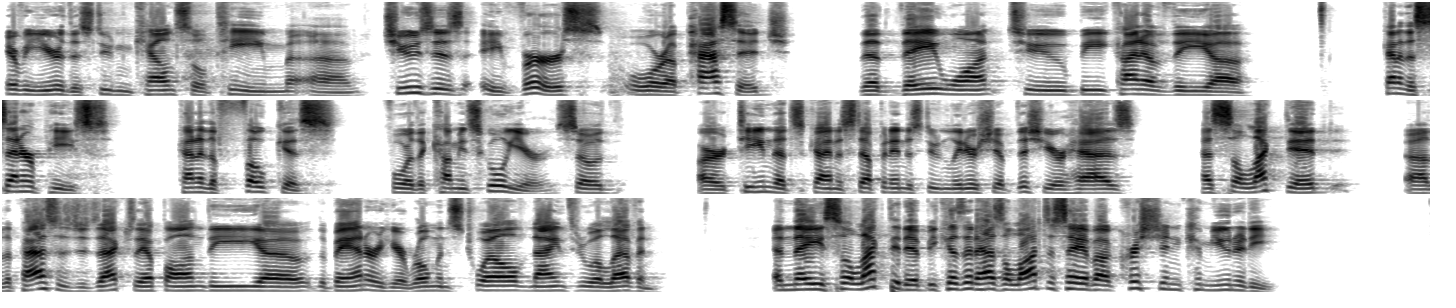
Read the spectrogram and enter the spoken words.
Every year, the student council team uh, chooses a verse or a passage that they want to be kind of the uh, kind of the centerpiece, kind of the focus for the coming school year. So, our team that's kind of stepping into student leadership this year has has selected uh, the passage is actually up on the uh, the banner here, Romans 12, 9 through 11. And they selected it because it has a lot to say about Christian community.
